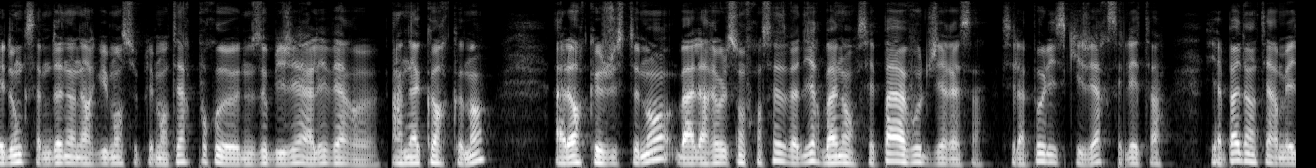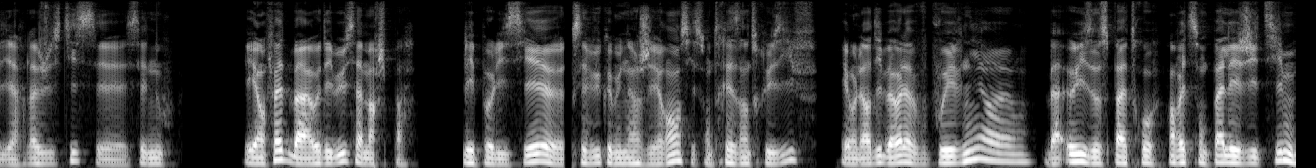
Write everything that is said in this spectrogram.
Et donc, ça me donne un argument supplémentaire pour euh, nous obliger à aller vers euh, un accord commun. Alors que justement, bah, la Révolution française va dire bah non, c'est pas à vous de gérer ça. C'est la police qui gère, c'est l'État. Il n'y a pas d'intermédiaire. La justice, c'est nous. Et en fait, bah, au début, ça marche pas. Les policiers, euh, c'est vu comme une ingérence, ils sont très intrusifs, et on leur dit, bah voilà, vous pouvez venir. Bah eux, ils osent pas trop. En fait, ils sont pas légitimes,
